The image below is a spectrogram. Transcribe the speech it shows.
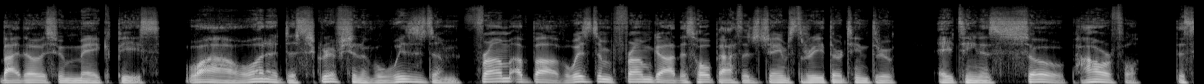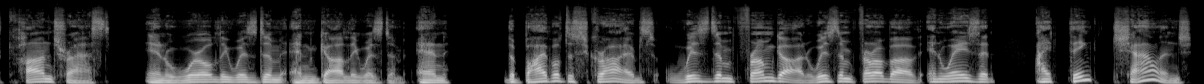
by those who make peace. Wow, what a description of wisdom from above, wisdom from God. This whole passage, James 3 13 through 18, is so powerful. This contrast in worldly wisdom and godly wisdom. And the Bible describes wisdom from God, wisdom from above, in ways that I think challenge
